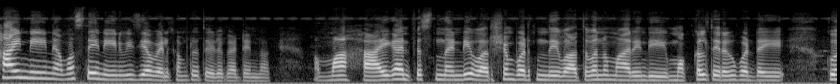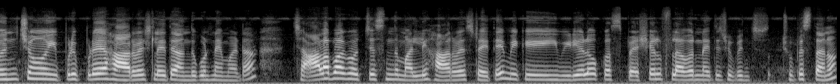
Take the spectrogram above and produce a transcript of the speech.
హాయ్ అండి నమస్తే నేను Vijaya welcome to Telugu garden log అమ్మ హాయిగా అనిపిస్తుందండి. వర్షం పడుతుంది వాతావరణం మారింది మొక్కలు తిరగబడ్డాయి. కొంచెం ఇప్పుడిప్పుడే హార్వెస్ట్లు అయితే అందుకుంటున్నాయి అన్నమాట. చాలా బాగా వచ్చేసింది మళ్ళీ హార్వెస్ట్ అయితే. మీకు ఈ వీడియోలో ఒక స్పెషల్ ఫ్లవర్ని అయితే చూపించ చూపిస్తాను.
